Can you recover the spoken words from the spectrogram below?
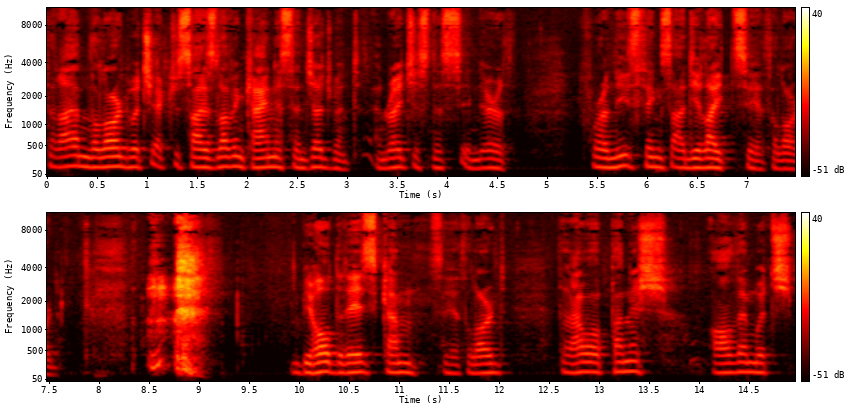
that I am the Lord which exercise loving kindness and judgment and righteousness in the earth. For in these things I delight, saith the Lord. Behold, the days come, saith the Lord, that I will punish all them which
